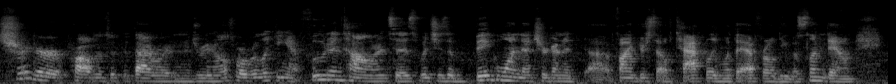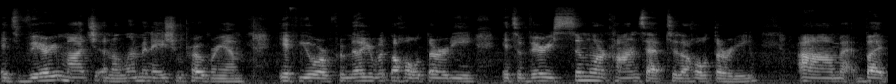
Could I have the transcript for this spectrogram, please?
trigger problems with the thyroid and adrenals, where we're looking at food intolerances, which is a big one that you're going to uh, find yourself tackling with the FRL Diva Slim Down. It's very much an elimination program. If you're familiar with the Whole 30, it's a very similar concept to the Whole 30. Um, but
